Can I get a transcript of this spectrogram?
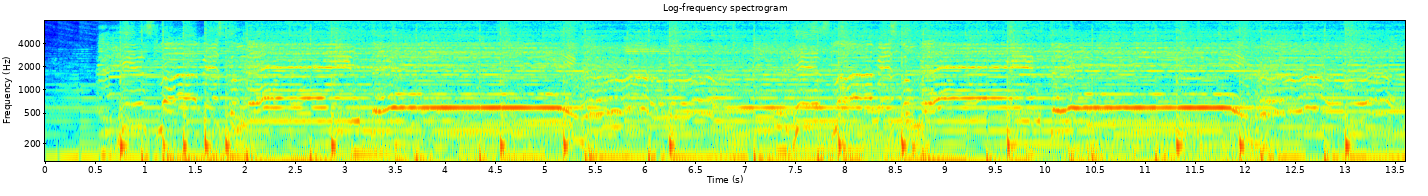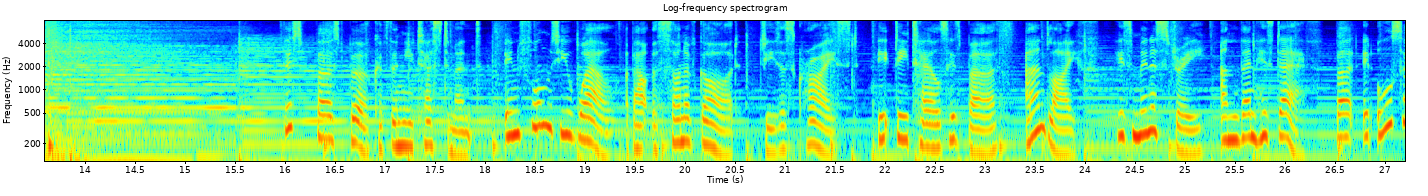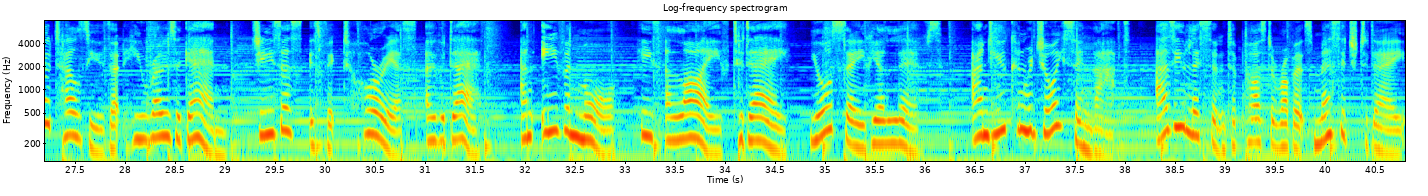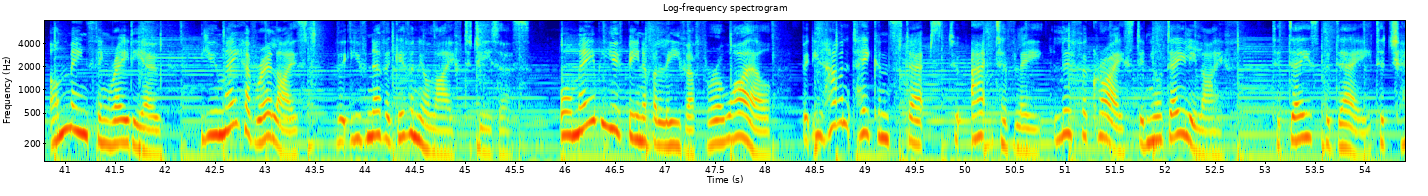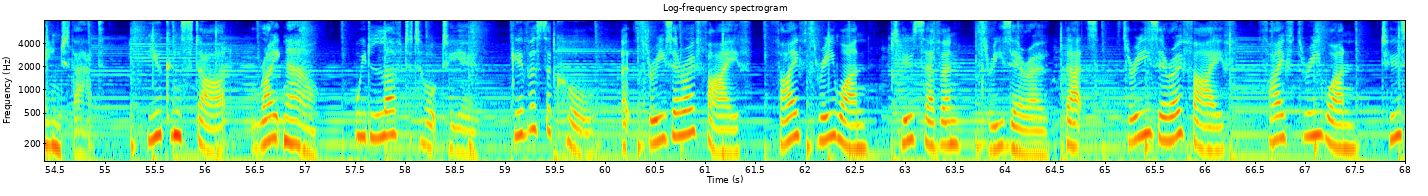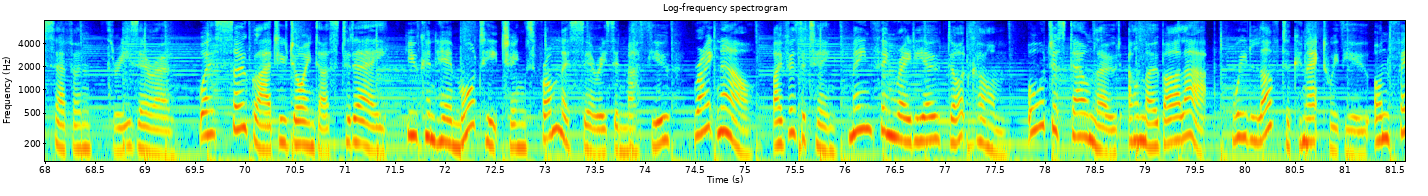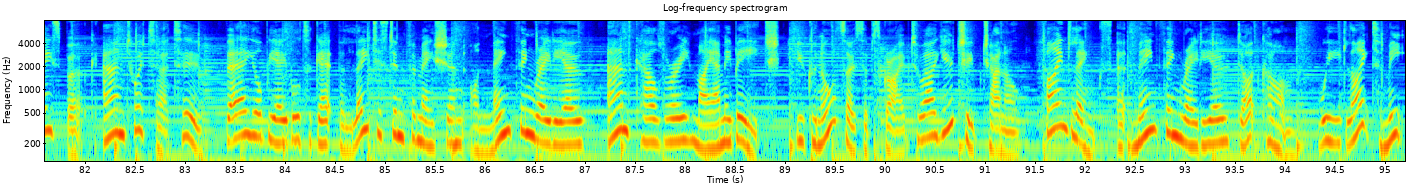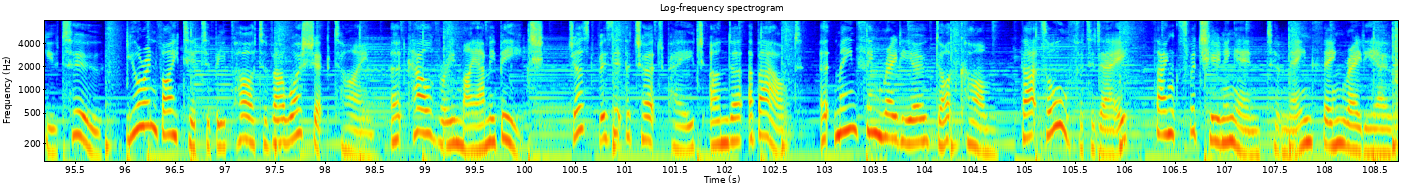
First book of the New Testament informs you well about the Son of God, Jesus Christ. It details his birth and life, his ministry, and then his death. But it also tells you that he rose again. Jesus is victorious over death. And even more, he's alive today. Your Saviour lives. And you can rejoice in that. As you listen to Pastor Robert's message today on Main Thing Radio, you may have realized that you've never given your life to Jesus. Or maybe you've been a believer for a while, but you haven't taken steps to actively live for Christ in your daily life. Today's the day to change that. You can start right now. We'd love to talk to you. Give us a call at 305 531 2730. That's 305 531 2730. We're so glad you joined us today. You can hear more teachings from this series in Matthew right now by visiting mainthingradio.com or just download our mobile app. We'd love to connect with you on Facebook and Twitter too. There you'll be able to get the latest information on Main Thing Radio and Calvary Miami Beach. You can also subscribe to our YouTube channel. Find links at mainthingradio.com. We'd like to meet you too. You're invited to be part of our worship time at Calvary Miami Beach. Just visit the church page under About at mainthingradio.com. That's all for today. Thanks for tuning in to Main Thing Radio.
